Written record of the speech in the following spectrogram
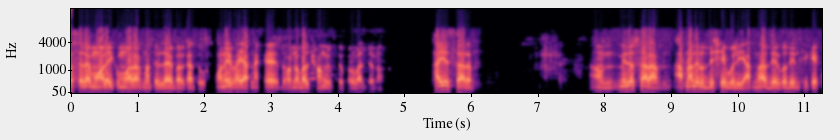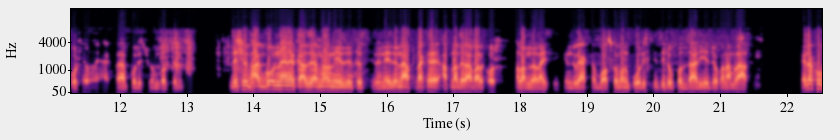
আসসালামু আলাইকুম ওয়া রাহমাতুল্লাহি ওয়া বারাকাতুহু। অনির ভাই, আপনাকে ধন্যবাদ সংযুক্ত করবার জন্য। সাইয়েদ স্যার মেজর স্যার, আপনাদের উদ্দেশ্যেই বলি, আপনারা দীর্ঘদিন থেকে কঠিন একটা পরিশ্রম করছেন। দেশের ভাগ্য উন্নয়নের কাজে আপনারা নিয়োজিত ছিলেন, এই জন্য আপনাকে, আপনাদের আবার সালাম জানাইছি। কিন্তু একটা বর্তমান পরিস্থিতির উপর দাঁড়িয়ে যখন আমরা আছি, এটা খুব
